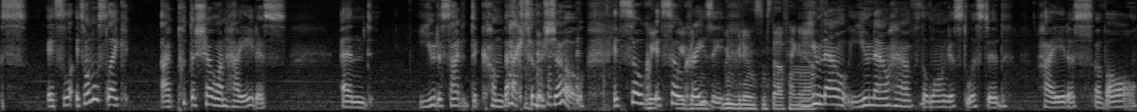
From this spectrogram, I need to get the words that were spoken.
it's it's it's almost like I put the show on hiatus, and you decided to come back to the show. it's so We- it's so we've been- crazy. We've been doing some stuff, hanging out. You now you now have the longest listed hiatus of all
